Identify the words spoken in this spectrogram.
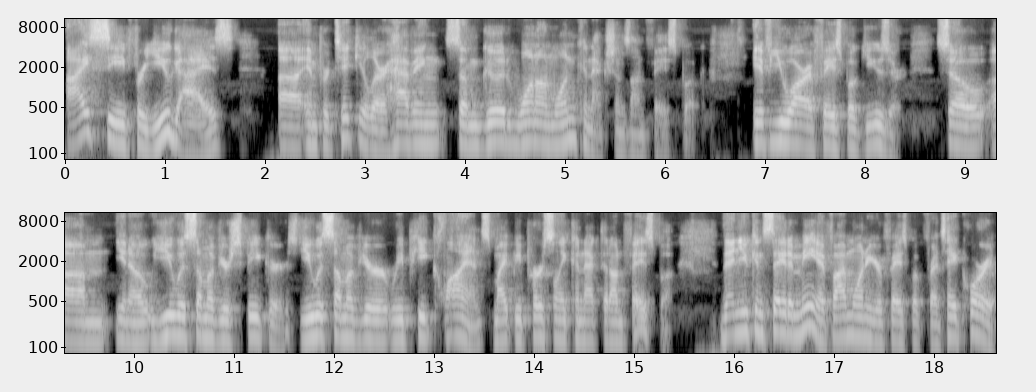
I see for you guys uh, in particular having some good one-on-one connections on facebook if you are a facebook user so um, you know you with some of your speakers you with some of your repeat clients might be personally connected on facebook. Then you can say to me if i'm one of your facebook friends hey corey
